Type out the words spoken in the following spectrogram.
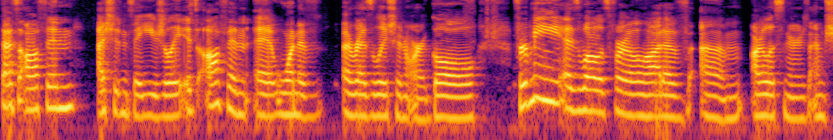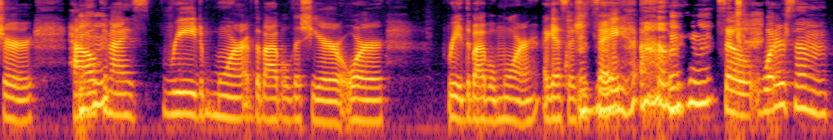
that's often I shouldn't say usually. It's often a, one of a resolution or a goal for me as well as for a lot of um, our listeners. I'm sure. How Mm-hmm. can I read more of the Bible this year or read the Bible more? I guess I should say. Um, Mhm. So, what are some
